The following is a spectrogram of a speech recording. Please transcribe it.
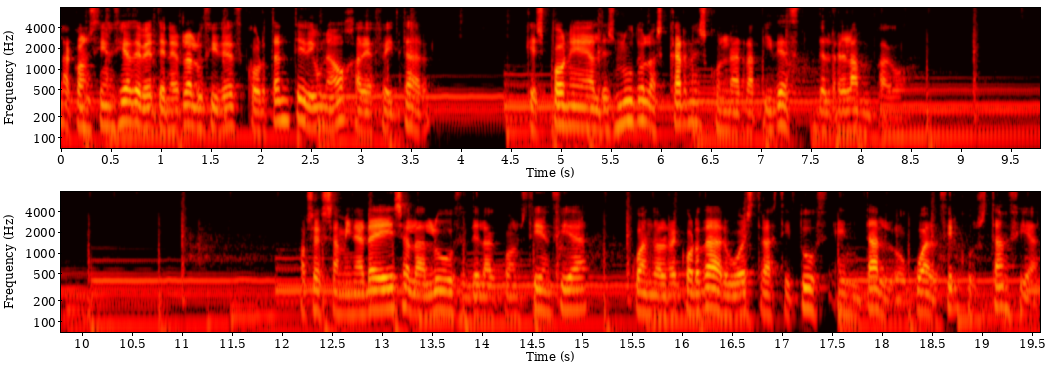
La conciencia debe tener la lucidez cortante de una hoja de afeitar que expone al desnudo las carnes con la rapidez del relámpago. Os examinaréis a la luz de la conciencia cuando al recordar vuestra actitud en tal o cual circunstancia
